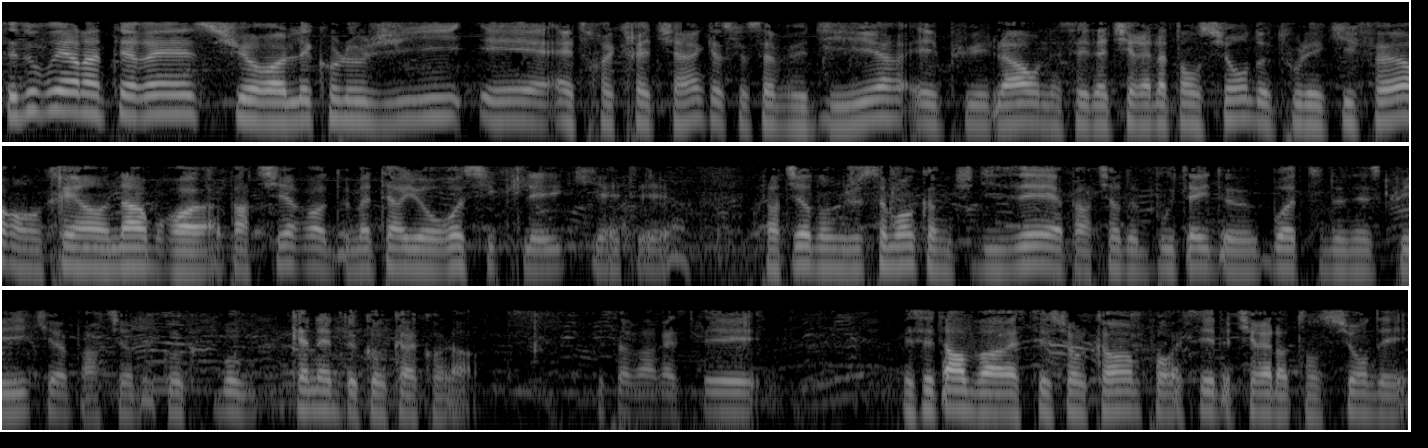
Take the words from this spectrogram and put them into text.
C'est d'ouvrir l'intérêt sur l'écologie et être chrétien, qu'est-ce que ça veut dire. Et puis là, on essaye d'attirer l'attention de tous les kiffeurs en créant un arbre à partir de matériaux recyclés qui a été à partir donc justement comme tu disais à partir de bouteilles de boîtes de Nesquik, à partir de canettes de Coca-Cola. Et ça va rester et cet arbre va rester sur le camp pour essayer d'attirer l'attention des,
